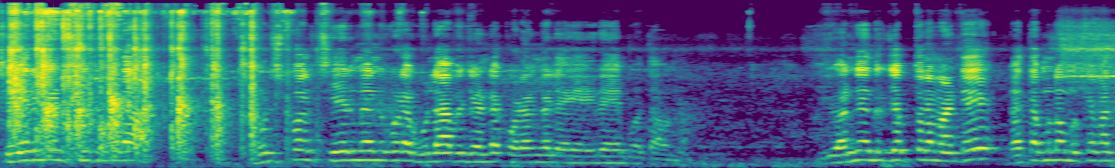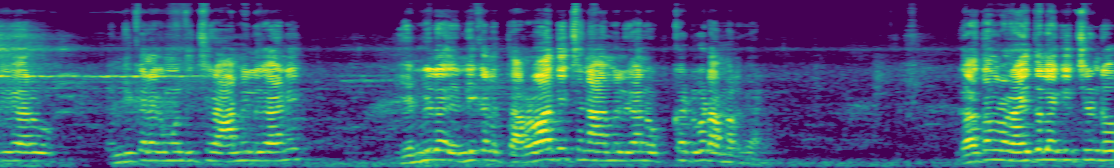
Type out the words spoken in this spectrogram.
చైర్మన్ సీటు కూడా మున్సిపల్ చైర్మన్ కూడా గులాబీ జెండా కొడంగల్ ఎగిరైపోతా ఉన్నాం. ఇవన్నీ ఎందుకు చెప్తున్నామంటే గతంలో ముఖ్యమంత్రి గారు ఎన్నికలకు ముందు ఇచ్చిన హామీలు కానీ ఎమ్మిలో ఎన్నికల తర్వాత ఇచ్చిన హామీలు కానీ ఒక్కటి కూడా అమలు కానీ గతంలో రైతులకు ఇచ్చిండు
